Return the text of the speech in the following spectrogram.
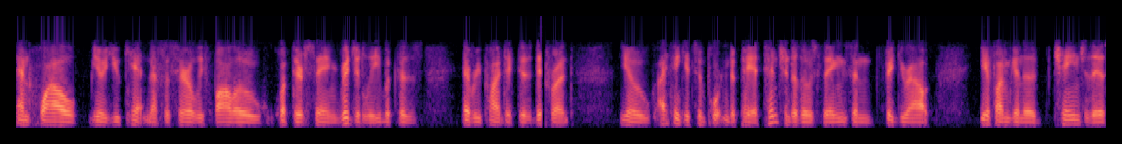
And while you know you can't necessarily follow what they're saying rigidly because every project is different, you know I think it's important to pay attention to those things and figure out if I'm going to change this,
